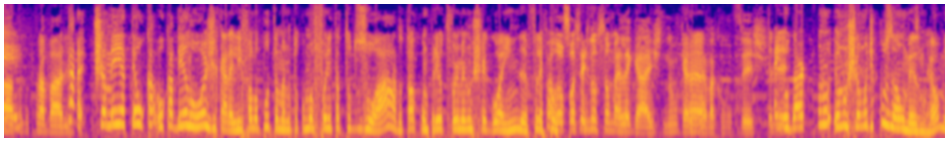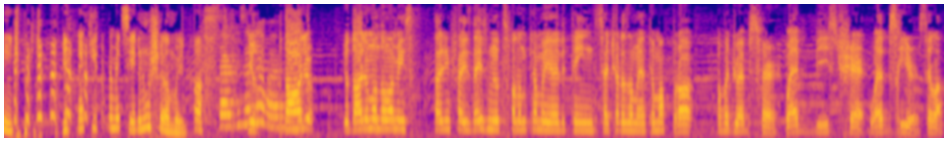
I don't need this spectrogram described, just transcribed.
atrasado no trabalho. Cara, eu chamei até o, ca- o cabelo hoje, cara. Ele falou, puta, mano, tô com meu fone tá todo zoado tal. Comprei outro fone, mas não chegou ainda. Eu falei, Falou, pô. vocês não são mais legais, não quero É. gravar com vocês. Aí, o Dark eu não, eu não chamo de cuzão mesmo, realmente. Porque, tipo, Bitnet ele tá na MSN, eu não chamo ele. Darkus é E o, da o hora. E o Daolio mandou uma mensagem faz 10 minutos falando que amanhã ele tem 7 horas da manhã tem uma prova de Websphere. Websphere. Websphere, sei lá.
